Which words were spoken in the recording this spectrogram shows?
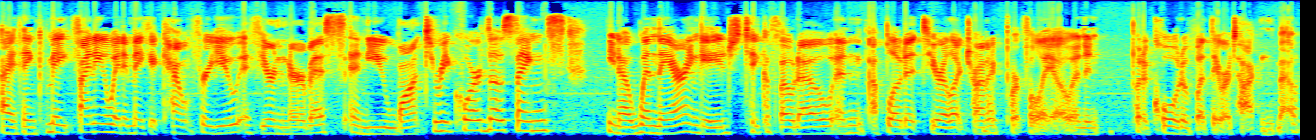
I think make, finding a way to make it count for you if you're nervous and you want to record those things you know, when they are engaged, take a photo and upload it to your electronic portfolio and put a quote of what they were talking about,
